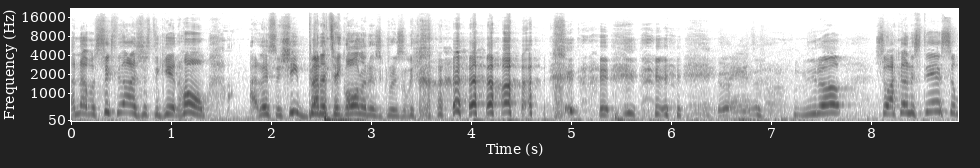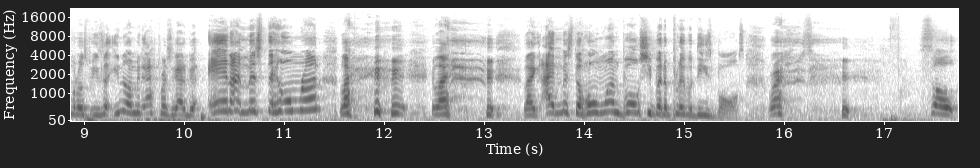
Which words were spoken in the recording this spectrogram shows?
another sixty dollars just to get home. Listen, she better take all of this Grizzly. you know? So I can understand some of those people. Like, you know, what I mean, that person got to be. And I missed the home run. Like, like, like I missed the home run ball. She better play with these balls, right? so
